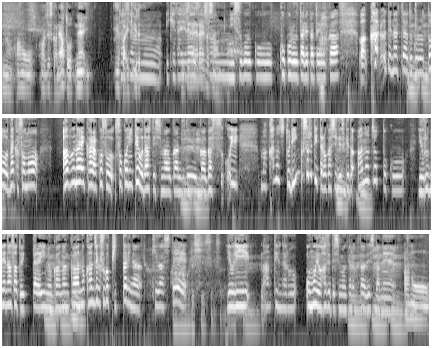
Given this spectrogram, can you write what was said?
うん。あのあれですかね。あとねやっぱり私はもう池田エ池田エラライザさんにすごいこう心打たれたというか分かるってなっちゃうところと、なんかその危ないからこそそこに手を出してしまう感じというかがすごい、まあ、彼女とリンクするって言ったらおかしいですけど、あのちょっとこう夜べなさと言ったらいいのか、うんなんかあの感じがすごいぴったりな気がしあてより、うん。なんて言うんだろう思いを馳せてしまうキャラクターでしたね。うんうんうんあの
